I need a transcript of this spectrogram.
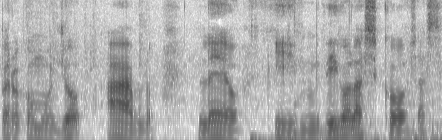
pero como yo hablo, leo y digo las cosas,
